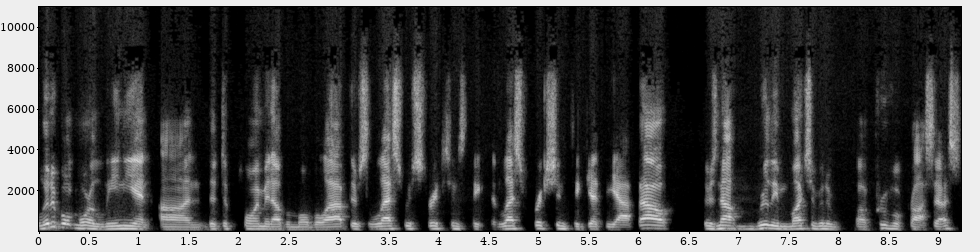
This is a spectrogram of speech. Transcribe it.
a little bit more lenient on the deployment of a mobile app. There's less restrictions, to, less friction to get the app out. There's not really much of an approval process.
